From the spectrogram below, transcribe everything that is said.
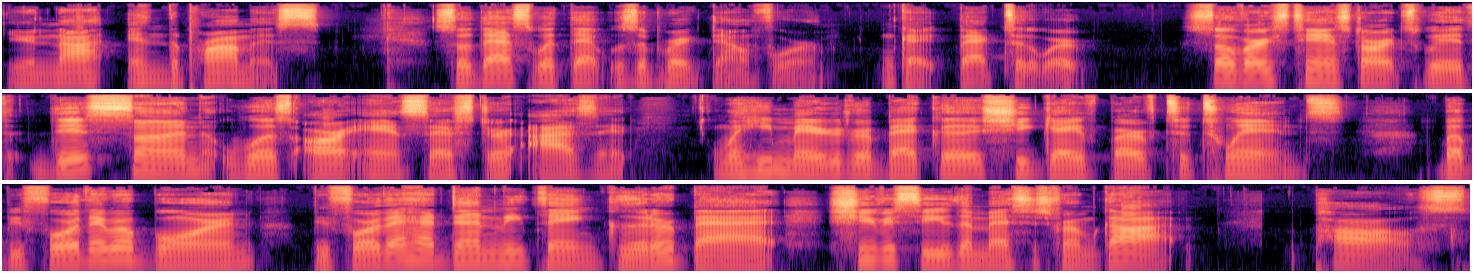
you're not in the promise. So that's what that was a breakdown for. Okay, back to the word. So verse 10 starts with This son was our ancestor Isaac. When he married Rebekah, she gave birth to twins. But before they were born, before they had done anything good or bad, she received a message from God. Pause.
